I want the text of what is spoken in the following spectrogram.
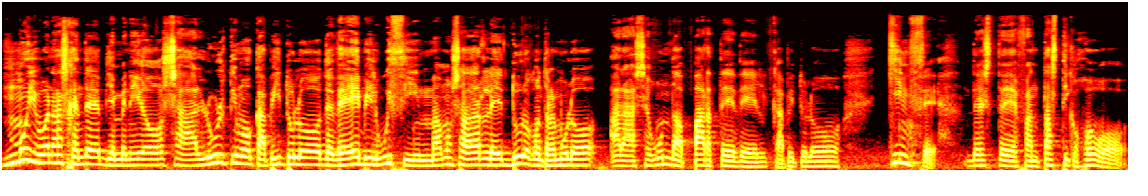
Muy buenas gente, bienvenidos al último capítulo de The Evil Within. Vamos a darle duro contra el muro a la segunda parte del capítulo 15 de este fantástico juego.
